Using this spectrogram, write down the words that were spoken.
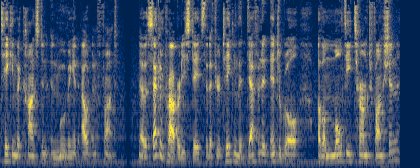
taking the constant and moving it out in front. Now the second property states that if you're taking the definite integral of a multi-termed function,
